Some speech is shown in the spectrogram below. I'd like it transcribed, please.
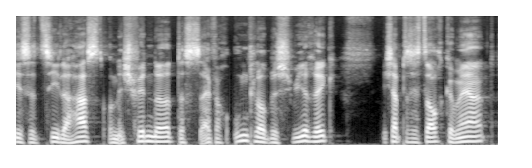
diese Ziele hast. Und ich finde, das ist einfach unglaublich schwierig. Ich habe das jetzt auch gemerkt,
